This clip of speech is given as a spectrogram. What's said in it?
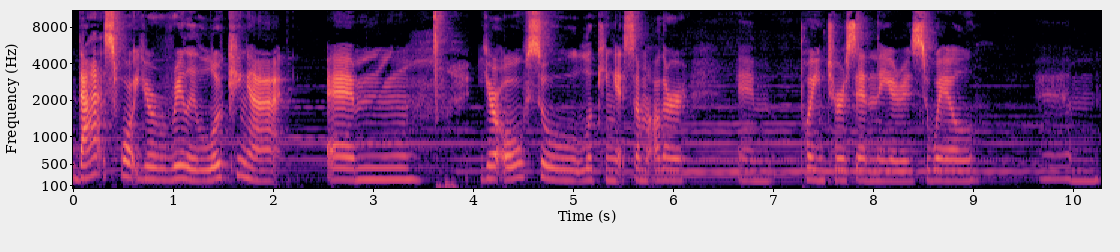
that's what you're really looking at. Um, you're also looking at some other um, pointers in there as well. Um,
